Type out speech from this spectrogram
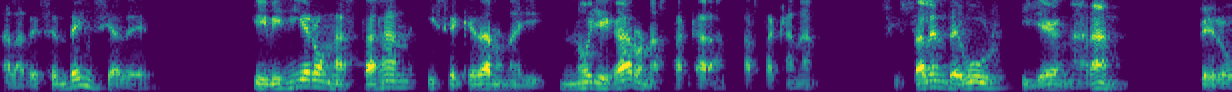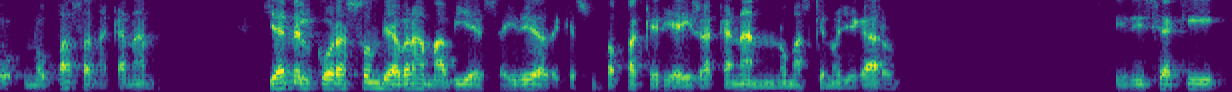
a la descendencia de él. Y vinieron hasta Arán y se quedaron allí. No llegaron hasta, hasta Canaán. Si salen de Ur y llegan a Arán, pero no pasan a Canaán. Ya en el corazón de Abraham había esa idea de que su papá quería ir a Canaán, no más que no llegaron. Y dice aquí,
